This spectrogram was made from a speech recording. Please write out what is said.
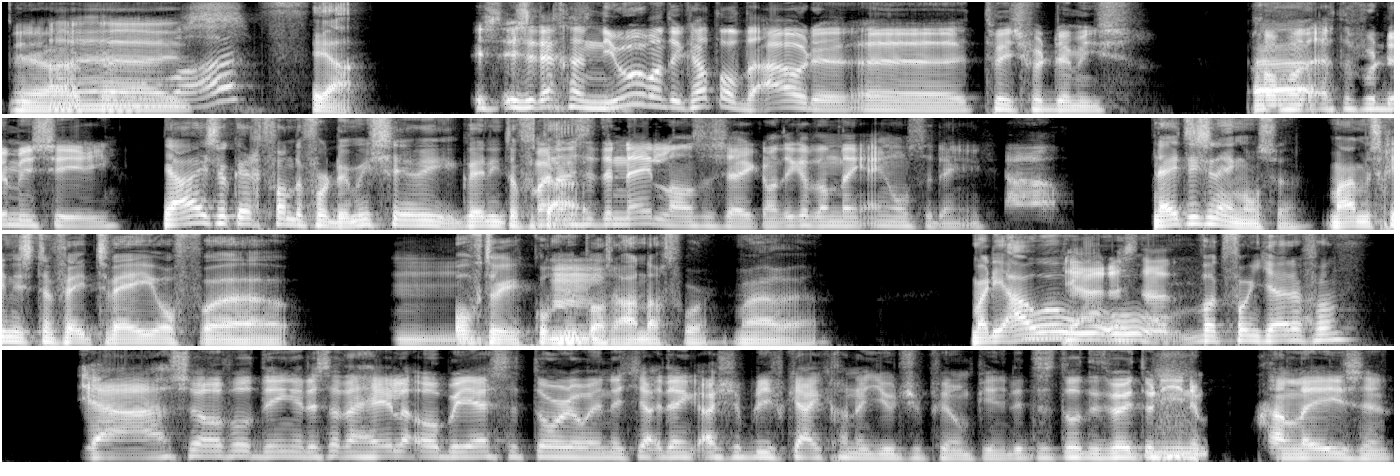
Ja, oké. Nice. Wat? Ja. Is, is het echt een nieuwe? Want ik had al de oude eh, Twitch voor Dummies. Gewoon Eh, van echt de voor Dummies serie. Ja, hij is ook echt van de For Dummies serie. Ik weet niet of het... Maar dan is het een Nederlandse zeker, want ik heb dan denk ik Engelse, denk ik. Nee, het is een Engelse. Maar misschien is het een V2 of, eh, Hmm. of er komt nu Hmm. pas aandacht voor. Maar, eh, maar die oude, Ja, hoe- daar hoe- staat- wat vond jij daarvan? Ja, zoveel dingen. Er staat een hele OBS-tutorial in. Dat je denkt, alsjeblieft, kijk gewoon een YouTube-filmpje. Dit, is toch, dit wil je toch niet in een boek gaan lezen?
